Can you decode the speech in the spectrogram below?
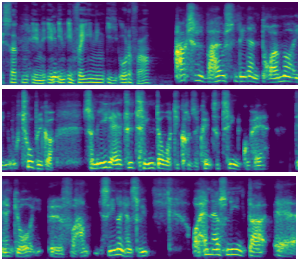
sådan en, en, en, en forening i 48? Axel var jo sådan lidt af en drømmer, en utopiker, som ikke altid tænkte over de konsekvenser, tingene kunne have det han gjorde øh, for ham senere i hans liv. Og han er sådan en, der er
